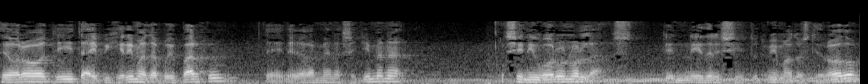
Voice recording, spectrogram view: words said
θεωρώ ότι τα επιχειρήματα που υπάρχουν είναι γραμμένα σε κείμενα συνηγορούν όλα στην ίδρυση του τμήματος στη Ρόδο.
